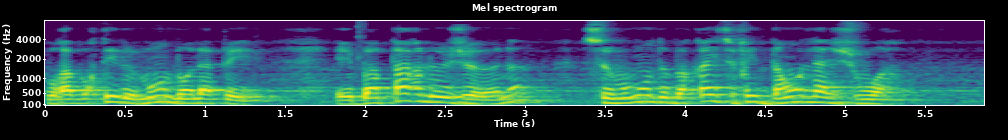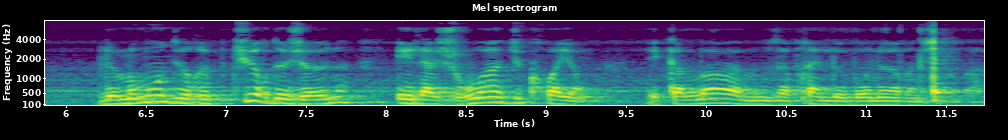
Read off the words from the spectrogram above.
pour apporter le monde dans la paix. Et eh bien par le jeûne, ce moment de bataille se fait dans la joie. Le moment de rupture de jeûne et la joie du croyant. Et qu'Allah nous apprenne le bonheur, Inch'Allah.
